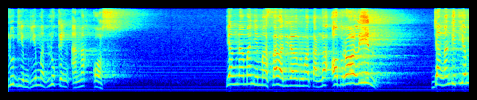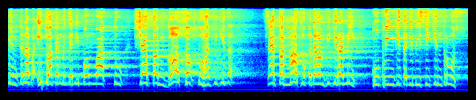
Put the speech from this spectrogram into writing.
Lu diem-dieman. Lu kayak anak kos. Yang namanya masalah di dalam rumah tangga obrolin. Jangan didiemin. Kenapa? Itu akan menjadi bom waktu. Setan gosok tuh hati kita. Setan masuk ke dalam pikiran nih. Kuping kita dibisikin terus.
